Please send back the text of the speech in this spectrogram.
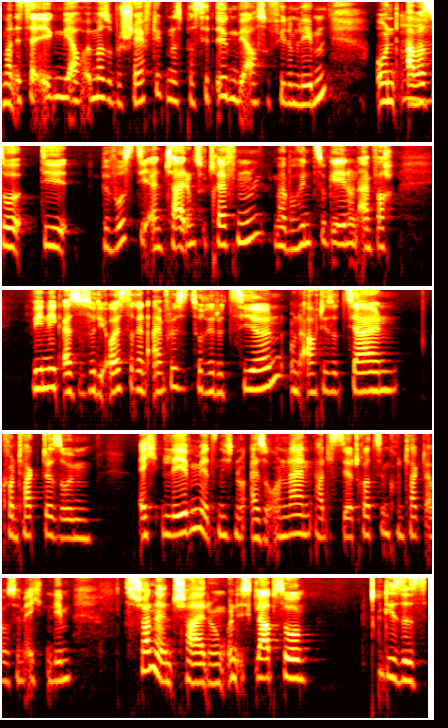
man ist ja irgendwie auch immer so beschäftigt und es passiert irgendwie auch so viel im Leben. Und mhm. aber so die bewusst die Entscheidung zu treffen, mal wohin zu gehen und einfach wenig, also so die äußeren Einflüsse zu reduzieren und auch die sozialen Kontakte so im echten Leben, jetzt nicht nur, also online hattest du ja trotzdem Kontakt, aber so im echten Leben, ist schon eine Entscheidung. Und ich glaube so, dieses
